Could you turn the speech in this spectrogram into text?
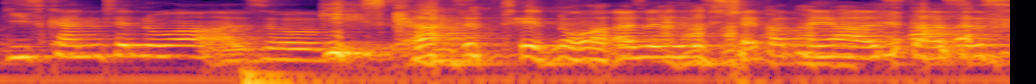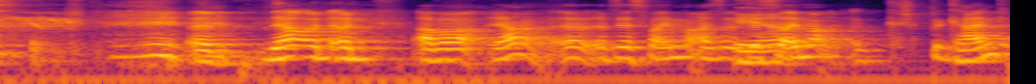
Gießkannentenor, also. Gießkannentenor. Also es scheppert mehr als das ist. ähm, ja, und, und, aber ja, äh, das war immer, also das Ja. war immer bekannt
